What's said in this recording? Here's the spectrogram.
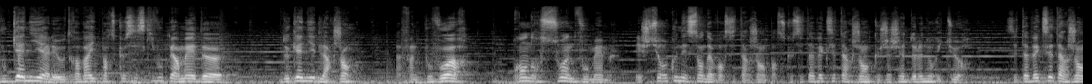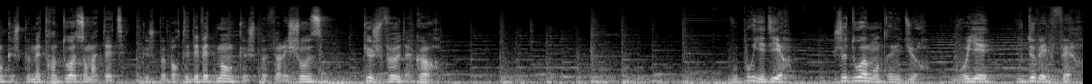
Vous gagnez à aller au travail parce que c'est ce qui vous permet de de gagner de l'argent afin de pouvoir prendre soin de vous-même. Et je suis reconnaissant d'avoir cet argent parce que c'est avec cet argent que j'achète de la nourriture. C'est avec cet argent que je peux mettre un toit sur ma tête, que je peux porter des vêtements, que je peux faire les choses que je veux, d'accord? Vous pourriez dire, je dois m'entraîner dur. Vous voyez, vous devez le faire.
